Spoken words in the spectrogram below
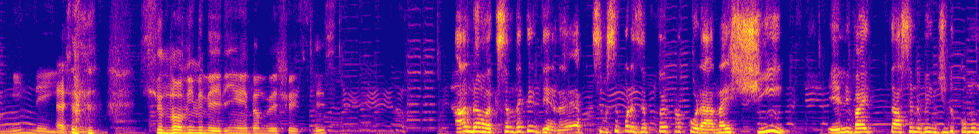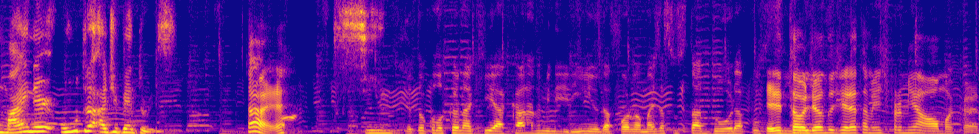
Mineiro. É, se o nome mineirinho ainda não deixou explícito. Ah, não, é que você não tá entendendo. É, se você, por exemplo, for procurar na Steam, ele vai estar sendo vendido como Miner Ultra Adventures. Ah, é? Sim. Eu tô colocando aqui a cara do Mineirinho da forma mais assustadora possível. Ele tá olhando diretamente pra minha alma, cara.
